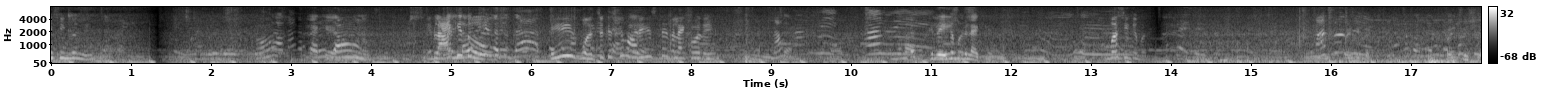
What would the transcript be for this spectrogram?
हे सिंगल आहे ब्लॅक आहे तो. हे वरचं कसं भारी दिसतंय ब्लॅकमध्ये. ग्रेश ब्लॅक बस इथे बस. पंचवीसशे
